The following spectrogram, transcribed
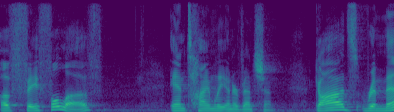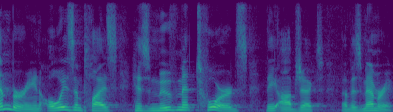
of faithful love and timely intervention. God's remembering always implies his movement towards the object of his memory.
